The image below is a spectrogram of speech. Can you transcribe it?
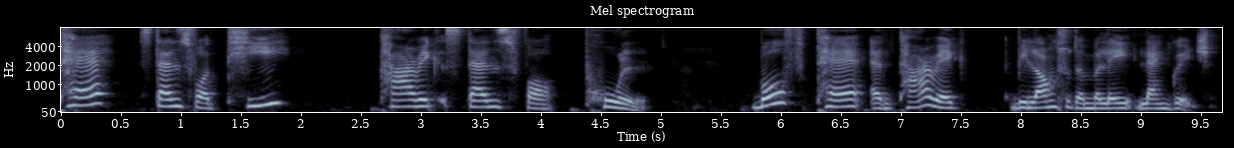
teh stands for tea, tarik stands for pull. Both teh and tarik belongs to the Malay language.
